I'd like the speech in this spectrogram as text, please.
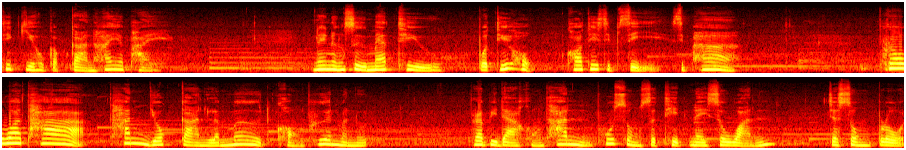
ที่เกี่ยวกับการให้อภัย ในหนังสือแมทธิวบทที่ 6 ข้อที่ 14 15 เพราะว่าถ้าท่านยกการละเมิดของเพื่อนมนุษย์ ระบิดาของท่านผู้ทรงสถิตในสวรรค์ จะทรงโปรด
